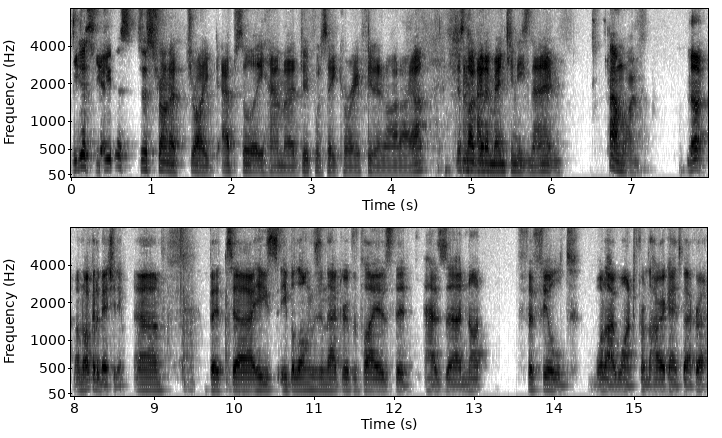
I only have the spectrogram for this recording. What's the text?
you just yeah. you're just just trying to like absolutely hammer Du'Plessis Kirifi tonight, are you? Just not going to mention his name. Come on. No, I'm not going to mention him. Um, but uh, he's he belongs in that group of players that has uh, not fulfilled what I want from the Hurricanes back row.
